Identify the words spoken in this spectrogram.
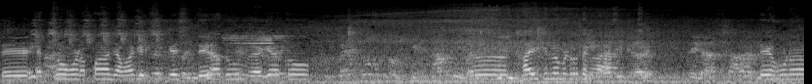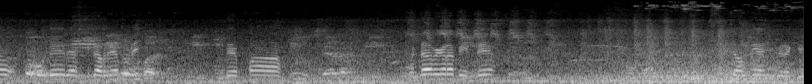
ਤੇ ਇੱਥੋਂ ਹੁਣ ਆਪਾਂ ਜਾਵਾਂਗੇ ਰਿਸ਼ੀਕੇਸ਼ ਦੇਹਰਾਦੂਨ ਰਹਿ ਗਿਆ ਇੱਥੋਂ ਅਹ, 28 ਕਿਲੋਮੀਟਰ ਦਿਖਾ ਰਿਹਾ ਸੀ ਪਿੱਛੇ ਤੇ ਹੁਣ ਉਹਦੇ ਰੈਸਟ ਕਰ ਰਹੇ ਆ ਥੋੜੀ ਤੇ ਆਪਾਂ ਠੰਡਾ ਵਗੈਰਾ ਪੀਂਦੇ ਆ। ਚੱਲਦੇ ਆ ਜੀ ਫਿਰ ਅੱਗੇ।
